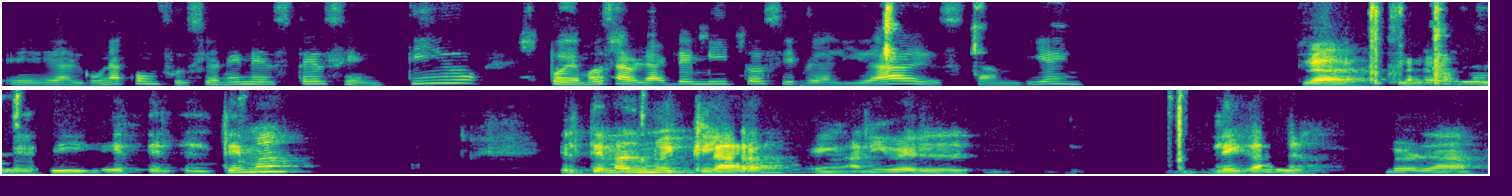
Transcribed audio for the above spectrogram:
eh, alguna confusión en este sentido. Podemos hablar de mitos y realidades también. Claro, claro. Eh, sí, el, tema, el tema es muy claro en, a nivel legal, ¿verdad?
